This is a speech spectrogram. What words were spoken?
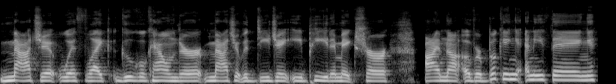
match it with like Google Calendar, match it with DJEP to make sure I'm not overbooking anything.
